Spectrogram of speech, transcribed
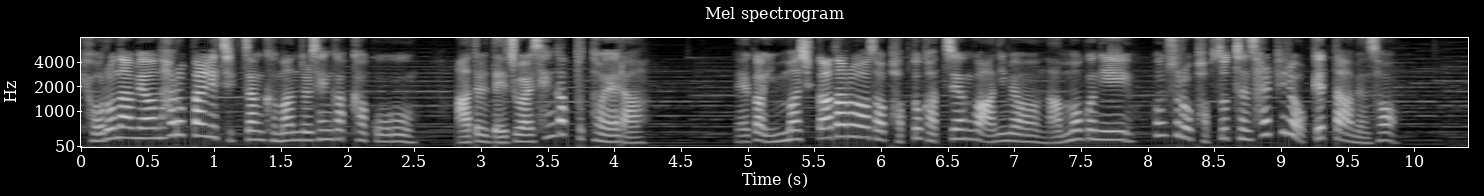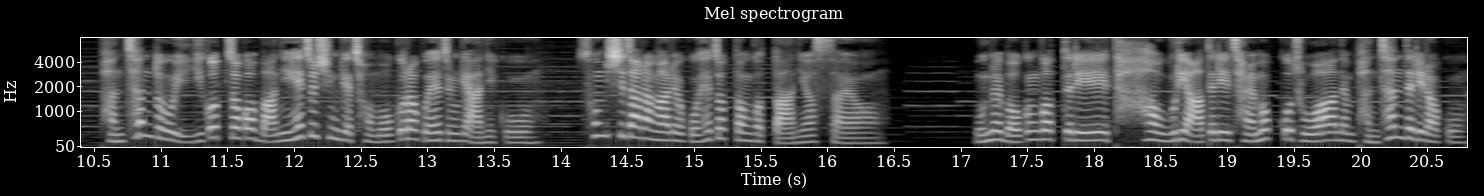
결혼하면 하루빨리 직장 그만둘 생각하고, 아들 내조할 생각부터 해라. 내가 입맛이 까다로워서 밥도 같이 한 거 아니면 안 먹으니 혼수로 밥솥은 살 필요 없겠다 하면서 반찬도 이것저것 많이 해주신 게 저 먹으라고 해준 게 아니고 솜씨 자랑하려고 해줬던 것도 아니었어요. 오늘 먹은 것들이 다 우리 아들이 잘 먹고 좋아하는 반찬들이라고.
